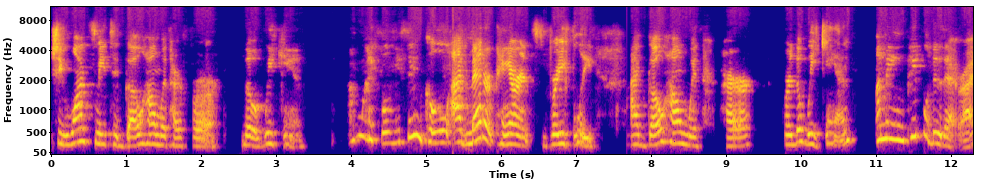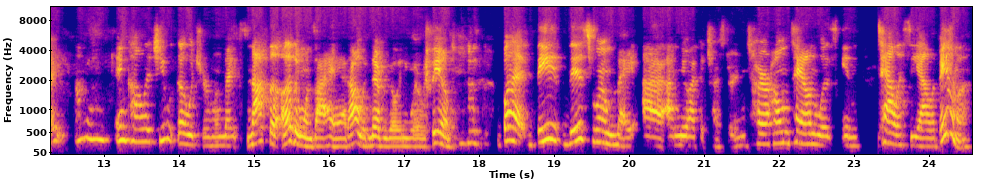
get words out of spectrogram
she wants me to go home with her for the weekend. I'm like, well, you seem cool. I'd met her parents briefly. I'd go home with her for the weekend. I mean, people do that, right? I mean, in college, you would go with your roommates, not the other ones I had. I would never go anywhere with them. but the, this roommate, I, I knew I could trust her. And her hometown was in Tallassee, Alabama.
